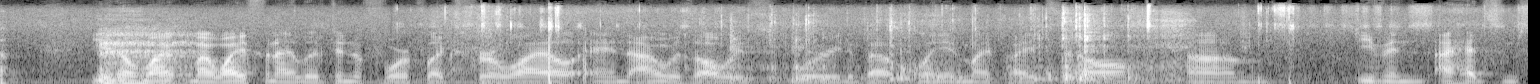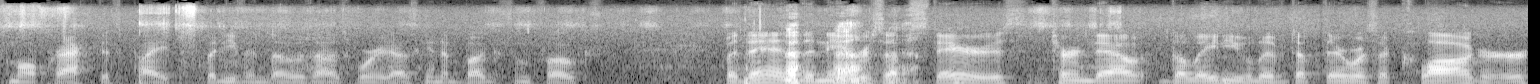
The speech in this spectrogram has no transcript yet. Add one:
you know, my, my wife and I lived in a fourplex for a while, and I was always worried about playing my pipes at all. Um, even I had some small practice pipes, but even those I was worried I was going to bug some folks. But then the neighbors upstairs turned out the lady who lived up there was a clogger,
